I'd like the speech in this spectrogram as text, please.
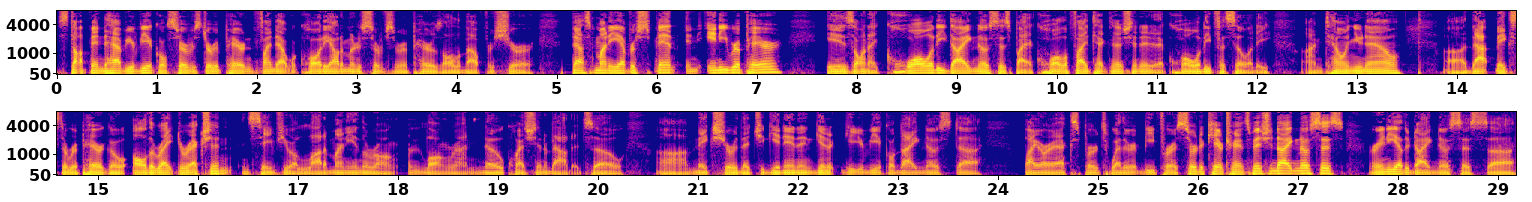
Stop in to have your vehicle serviced or repaired and find out what quality automotive service and repair is all about for sure. Best money ever spent in any repair is on a quality diagnosis by a qualified technician at a quality facility. I'm telling you now, uh, that makes the repair go all the right direction and saves you a lot of money in the wrong long run. No question about it. So uh, make sure that you get in and get get your vehicle diagnosed. Uh, by our experts, whether it be for a Certicare transmission diagnosis or any other diagnosis, uh,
